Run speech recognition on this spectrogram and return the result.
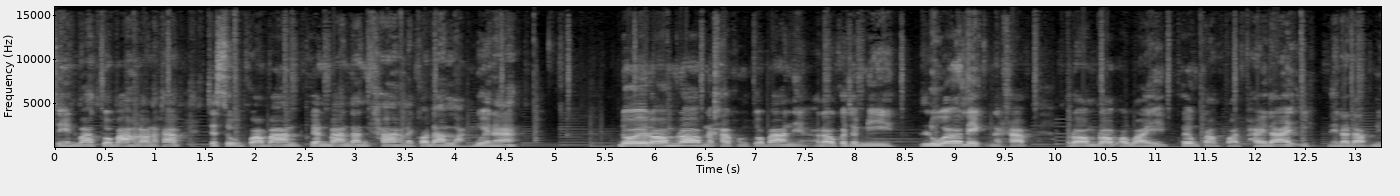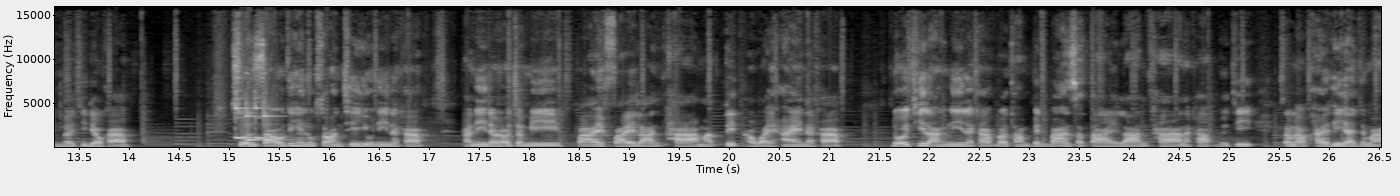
จะเห็นว่าตัวบ้านของเรานะครับ จะสูงกว่าบ้านเพื่อนบ้านด้านข้างและก็ด้านหลังด้วยนะ โดยล้อมรอบนะครับของตัวบ้านเนี่ยเราก็จะมีรั้วเหล็กนะครับล้อมรอบเอาไว้เพิ่มความปลอดภัยได้อีกในระดับหนึ่งเลยทีเดียวครับ ส่วนเสาที่เห็นลูกศรชี้อยู่นี้นะครับ อันนี้เดี๋ยวเราจะมีป้ายไฟร้านค้ามาติดเอาไว้ให้นะครับ โดยที่หลังนี้นะครับเราทำเป็นบ้านสไตล์ร้านค้านะครับ โดยที่สำหรับใครที่อยากจะมา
